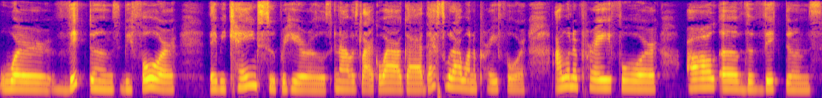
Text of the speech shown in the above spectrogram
were victims before they became superheroes. And I was like, wow, God, that's what I want to pray for. I want to pray for all of the victims,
